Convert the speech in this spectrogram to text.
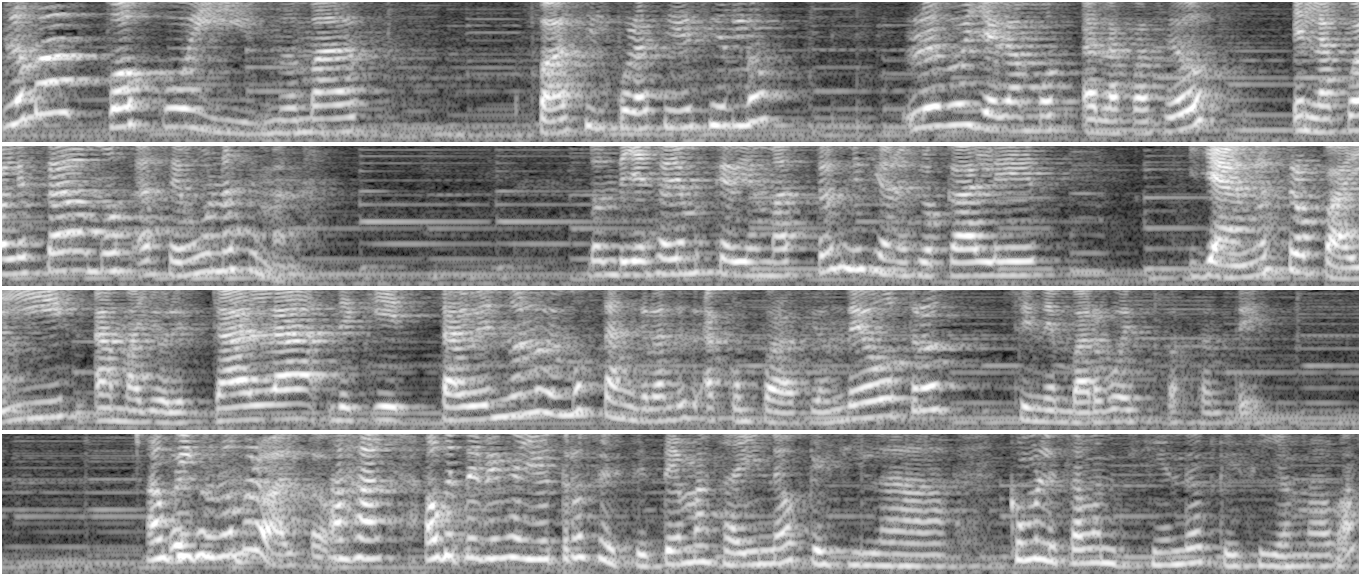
lo más poco y lo más fácil por así decirlo. Luego llegamos a la fase 2, en la cual estábamos hace una semana, donde ya sabíamos que había más transmisiones locales, ya en nuestro país, a mayor escala, de que tal vez no lo vemos tan grandes a comparación de otros, sin embargo es bastante... Aunque pues un número alto. Ajá, aunque también hay otros este temas ahí, ¿no? Que si la ¿cómo le estaban diciendo que se llamaba?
